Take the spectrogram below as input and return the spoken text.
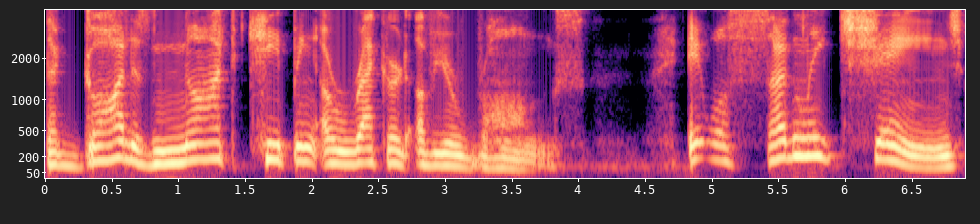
that God is not keeping a record of your wrongs? It will suddenly change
